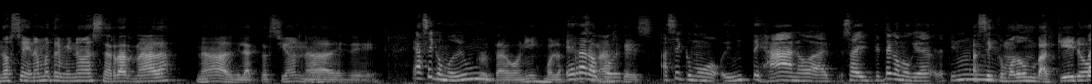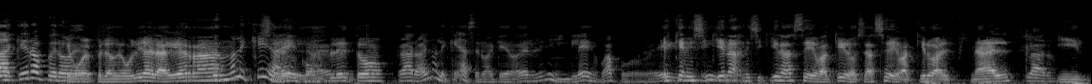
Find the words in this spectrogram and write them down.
no sé, no me terminó de cerrar nada, nada desde la actuación, nada desde Hace como de un... protagonismo, los Es raro personajes. hace como de un tejano, o sea, intenta como que tiene un Hace como de un vaquero, vaquero, pero que, pero que volvía de la guerra. pero no le queda a él, incompleto. claro, a él no le queda ser vaquero, a ver, es inglés, guapo. Es que ni siquiera, ni siquiera hace de vaquero, o sea, hace de vaquero al final. claro. Y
